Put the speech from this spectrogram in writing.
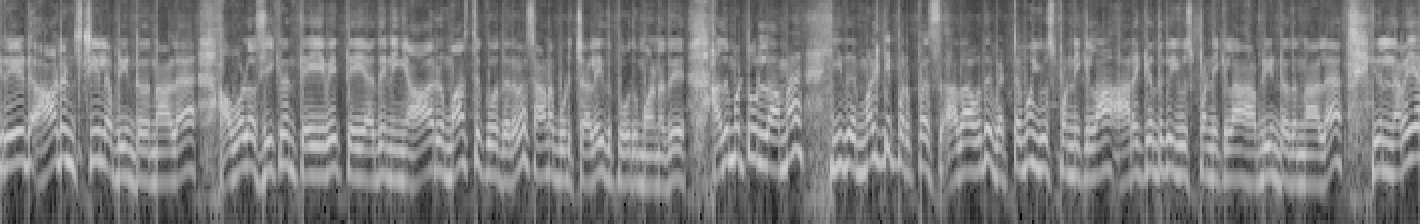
கிரேட் ஆர்டன் ஸ்டீல் அப்படின்றதுனால அவ்வளோ சீக்கிரம் தேயவே தேயாது. நீங்கள் ஆறு மாதத்துக்கு ஒரு தடவை சாணம் பிடிச்சாலே இது போதுமானது. அது மட்டும் இல்லாமல் இது மல்டி பர்பஸ் அதாவது வெட்டவும் யூஸ் பண்ணிக்கலாம் அரைக்கிறதுக்கும் யூஸ் பண்ணிக்கலாம் அப்படின்றதுனால இதில் நிறையா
